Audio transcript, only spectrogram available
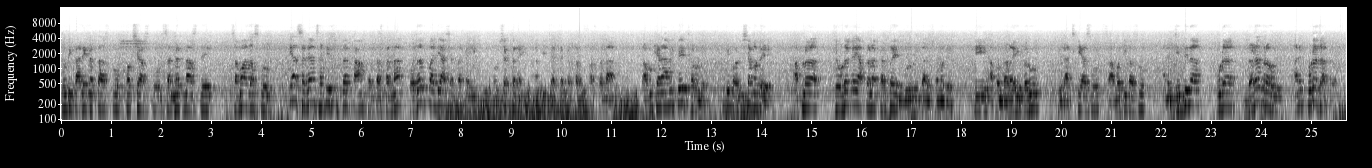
शेवटी कार्यकर्ता असतो पक्ष असतो संघटना असते समाज असतो. या सगळ्यांसाठी सुद्धा काम करत असताना पदच पाहिजे अशातला काही आवश्यकता नाही. आम्ही चर्चा करत असताना प्रामुख्याने आम्ही तेच ठरवलं की भविष्यामध्ये आपलं जेवढं काही आपल्याला करता येईल गुरुवित आयुष्यामध्ये ती आपण लढाई करू ती राजकीय असो सामाजिक असो आणि जिद्दीनं पुढं लढत राहू आणि पुढं जात राहू.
